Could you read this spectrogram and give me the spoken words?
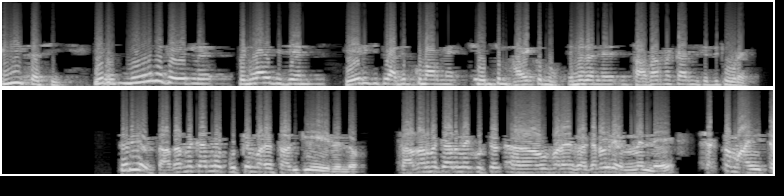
പി ശശി ഇത് മൂന്ന് പേരിൽ Pinarayi Vijayan A D G P Ajith കുമാറിനെ ശരിക്കും ഭയക്കുന്നു എന്ന് തന്നെ സാധാരണക്കാരന് ചിന്തിച്ചുകൂടെ? തീർച്ചയായും സാധാരണക്കാരനെ കുറ്റം പറയാൻ സാധിക്കുകയില്ലല്ലോ. സാധാരണക്കാരനെ കുറ്റം പറയാൻ സാധിക്കാൻ ഒരു എം എൽ എ ശക്തമായിട്ട്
